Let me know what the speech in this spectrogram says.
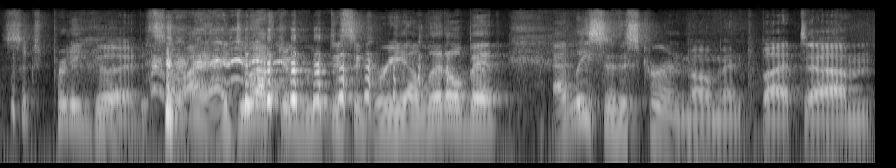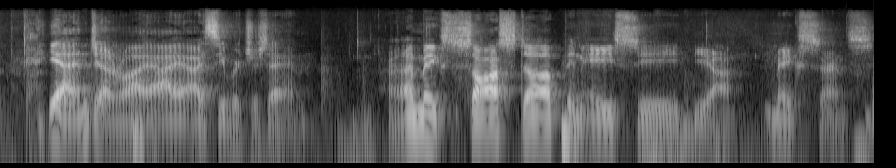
this looks pretty good. So I, I do have to disagree a little bit, at least at this current moment. But um, yeah, in general, I, I, I see what you're saying. That makes sauced up in AC. Yeah, makes sense.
